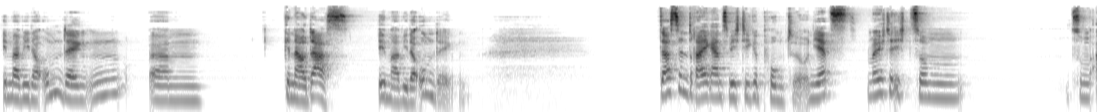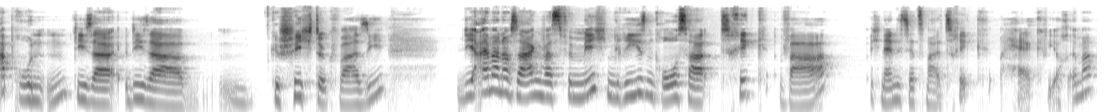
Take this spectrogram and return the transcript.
immer wieder umdenken, ähm, genau das immer wieder umdenken. Das sind drei ganz wichtige Punkte. Und jetzt möchte ich zum, zum Abrunden dieser, dieser Geschichte quasi, dir einmal noch sagen, was für mich ein riesengroßer Trick war. Ich nenne es jetzt mal Trick, Hack, wie auch immer,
